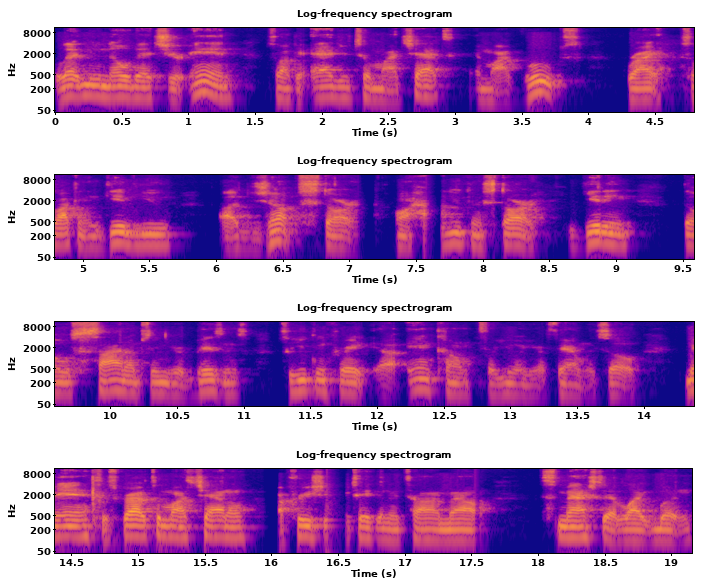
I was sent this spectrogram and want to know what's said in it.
Let me know that you're in so I can add you to my chats and my groups, right? So I can give you a jump start on how you can start getting those signups in your business so you can create uh, income for you and your family. So, man, subscribe to my channel. I appreciate you taking the time out. Smash that like button.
